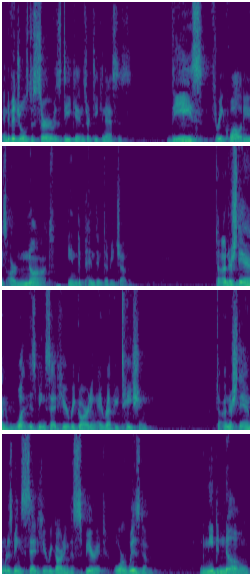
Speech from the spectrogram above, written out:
individuals to serve as deacons or deaconesses, these three qualities are not independent of each other to understand what is being said here regarding a reputation, to understand what is being said here regarding the Spirit or wisdom, we need to know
